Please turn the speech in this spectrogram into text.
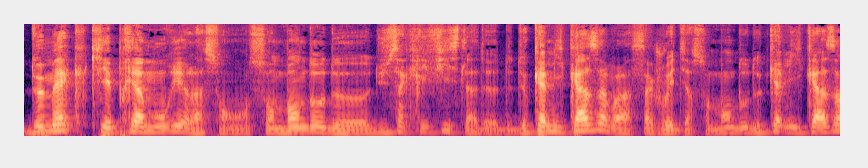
de mec qui est prêt à mourir là, son, bandeau de, du sacrifice là, de, de, kamikaze, voilà, ça que je voulais dire, son bandeau de kamikaze.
